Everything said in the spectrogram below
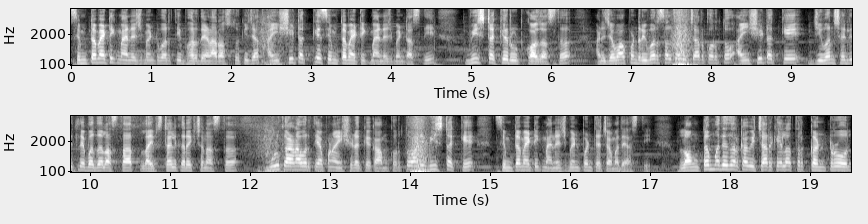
सिम्टमॅटिक मॅनेजमेंटवरती भर देणार असतो की ज्यात ऐंशी टक्के सिम्टमॅटिक मॅनेजमेंट असते वीस टक्के रूट कॉज असतं. आणि जेव्हा आपण रिव्हर्सलचा विचार करतो ऐंशी टक्के जीवनशैलीतले बदल असतात लाईफस्टाईल करेक्शन असतं. मूळ कारणावरती आपण ऐंशी टक्के काम करतो आणि वीस टक्के सिम्टमॅटिक मॅनेजमेंट पण त्याच्यामध्ये असते. लाँग टर्ममध्ये जर का विचार केला तर कंट्रोल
